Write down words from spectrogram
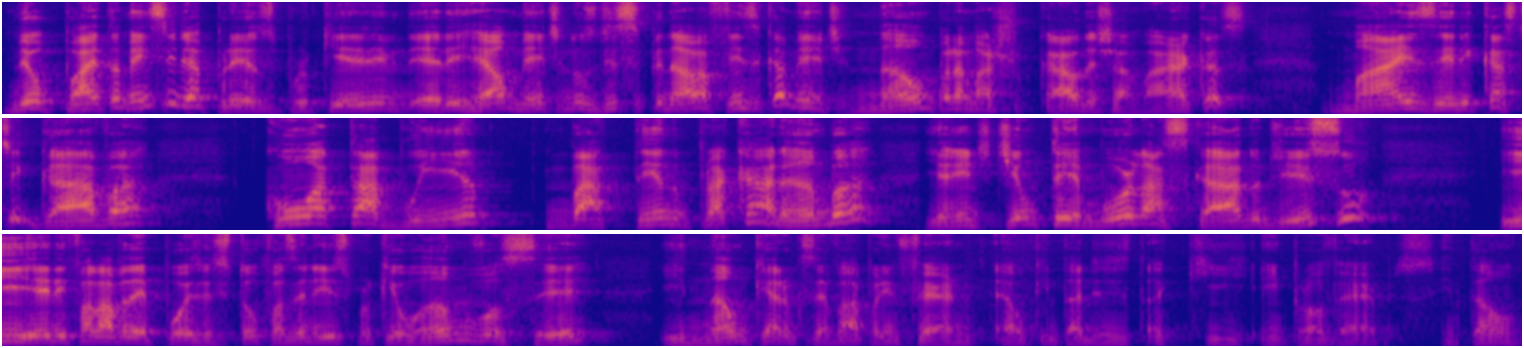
Meu pai também seria preso, porque ele, ele realmente nos disciplinava fisicamente, não para machucar ou deixar marcas, mas ele castigava com a tabuinha batendo pra caramba, e a gente tinha um temor lascado disso, e ele falava depois: Eu estou fazendo isso porque eu amo você e não quero que você vá para o inferno, é o que está dito aqui em Provérbios. Então,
